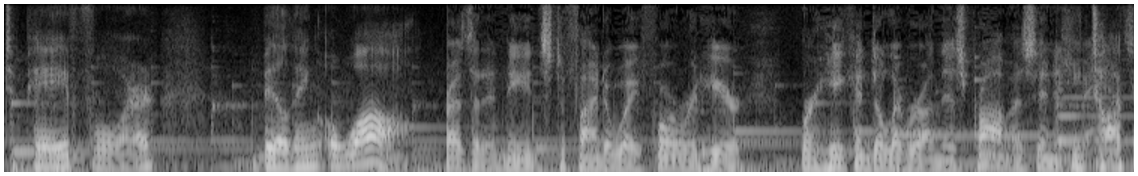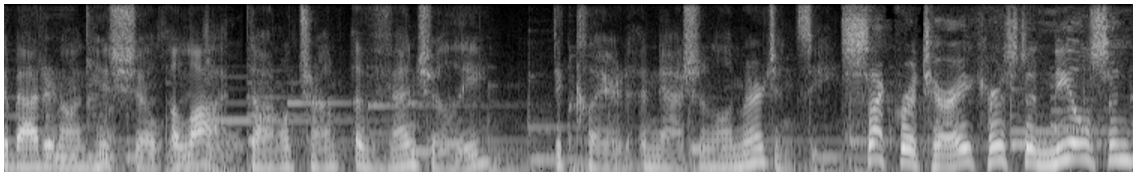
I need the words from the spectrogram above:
to pay for building a wall. The president needs to find a way forward here where he can deliver on this promise. And He talked about it on his show a lot. Donald Trump eventually declared a national emergency. Secretary Kirstjen Nielsen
